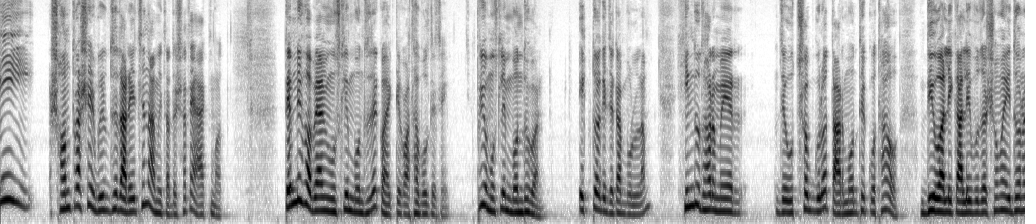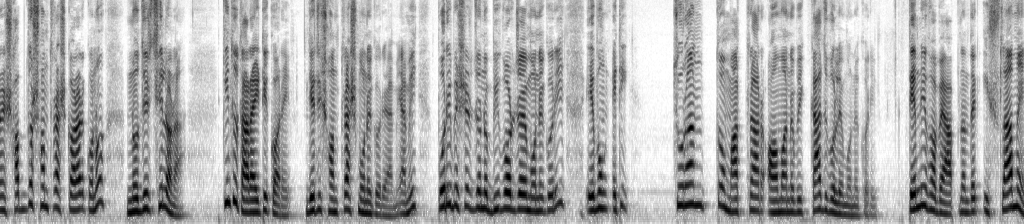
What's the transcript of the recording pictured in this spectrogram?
এই সন্ত্রাসের বিরুদ্ধে দাঁড়িয়েছেন, আমি তাদের সাথে একমত। তেমনিভাবে আমি মুসলিম বন্ধুদের কয়েকটি কথা বলতে চাই। প্রিয় মুসলিম বন্ধুগণ, একটু আগে যেটা বললাম, হিন্দু ধর্মের যে উৎসবগুলো, তার মধ্যে কোথাও দিওয়ালি কালী পূজার সময় এই ধরনের শব্দ সন্ত্রাস করার কোনো নজির ছিল না। কিন্তু তারা এটি করে, যেটি সন্ত্রাস মনে করি আমি। আমি পরিবেশের জন্য বিপর্যয় মনে করি এবং এটি চূড়ান্ত মাত্রার অমানবিক কাজ বলে মনে করি। তেমনিভাবে আপনাদের ইসলামে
